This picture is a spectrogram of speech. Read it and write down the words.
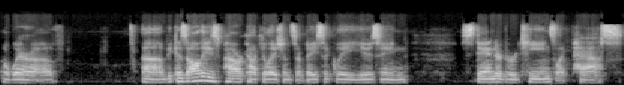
aware of. Uh, because all these power calculations are basically using standard routines like PASS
